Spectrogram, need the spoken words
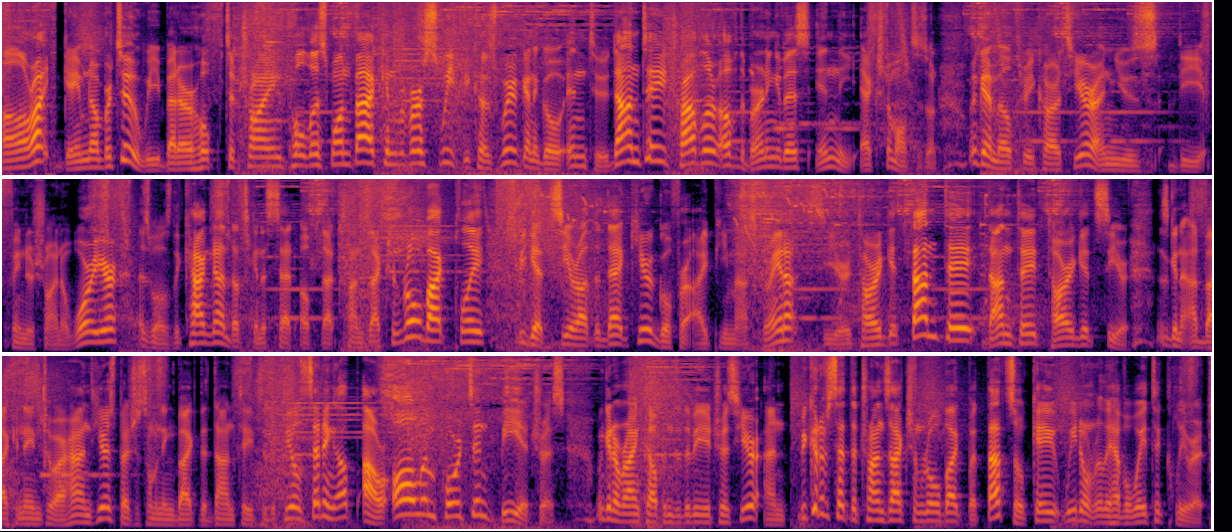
Alright, game number two. We better hope to try and pull this one back in reverse sweep because we're going to go into Dante, Traveler of the Burning Abyss in the extra multi-zone. We're going to mill three cards here and use the Fiendish Rhino Warrior as well as the Cagna. That's going to set up that transaction rollback play. We get Seer out the deck here, go for IP Masquerena, Seer target Dante, Dante target Seer. This is going to add back a name to our hand here, special summoning back the Dante to the field, setting up our all-important Beatrice. We're going to rank up into the Beatrice here and we could have set the transaction rollback, but that's okay. We don't really have a way to clear it.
